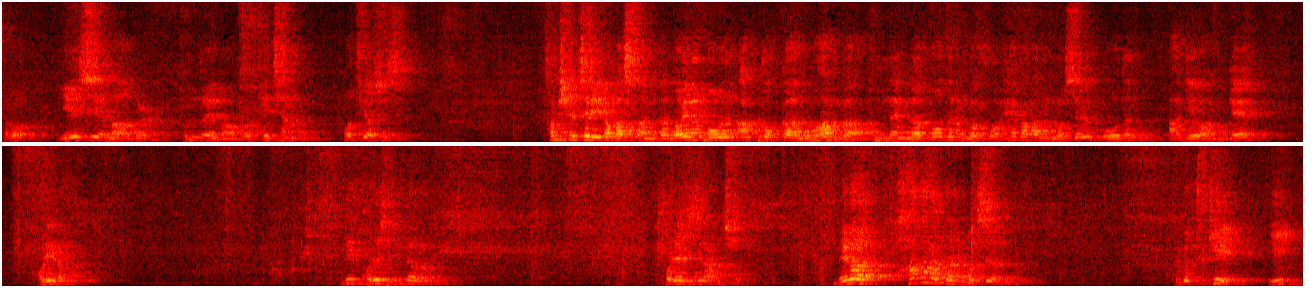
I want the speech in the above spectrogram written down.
바로 예수의 마음을 분노의 마음으로 대체하는 겁니다. 어떻게 할 수 있을까? 31절에 이런 말씀합니다. 너희는 모든 악독과 노함과 분냄과 떠드는 것과 해방하는 것을 모든 악의와 함께 버리라. 근데 버려집니까, 그럼? 버려지진 않죠. 내가 화가 났다는 것은 그리고 특히 이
